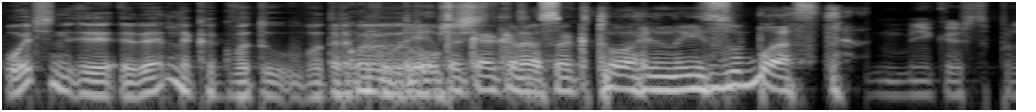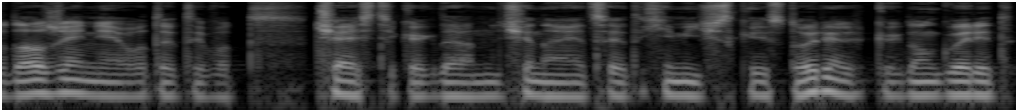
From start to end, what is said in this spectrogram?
очень э, реально как вот, вот такое вот Это общество. как раз актуально и зубасто. Мне кажется, продолжение вот этой вот части, когда начинается эта химическая история, когда он говорит,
